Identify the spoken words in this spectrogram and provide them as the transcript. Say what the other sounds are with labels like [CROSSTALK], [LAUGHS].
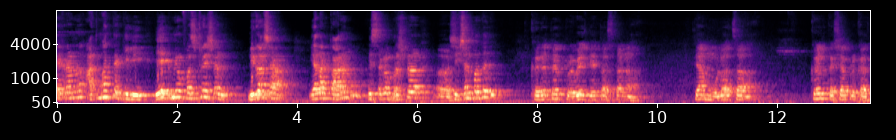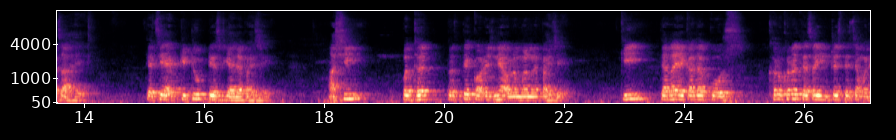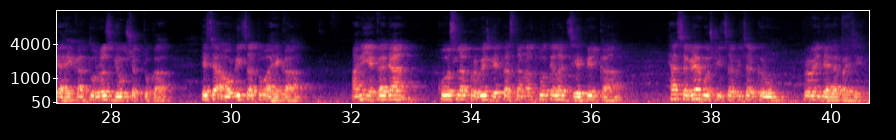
लेकरानं आत्महत्या केली एकमेव फ्रस्ट्रेशन निराशा याला कारण हे सगळं भ्रष्ट शिक्षण पद्धती? खरं तर प्रवेश देत असताना त्या मुलाचा कल कशा प्रकारचा आहे त्याची ॲप्टिट्यूड टेस्ट घ्यायला पाहिजे. अशी पद्धत प्रत्येक कॉलेजने अवलंबायला पाहिजे. की त्याला एखादा कोर्स खरोखरच त्याचा इंटरेस्ट त्याच्यामध्ये आहे का? तो रस घेऊ शकतो का? त्याच्या आवडीचा तो आहे का? आणि एखाद्या कोर्सला प्रवेश घेत असताना तो त्याला झेपेल का? ह्या सगळ्या गोष्टीचा विचार करून प्रवेश द्यायला पाहिजे.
